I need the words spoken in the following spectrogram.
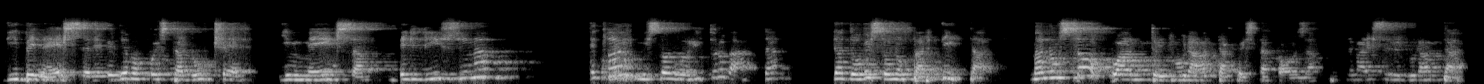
di benessere, vedevo questa luce immensa, bellissima, e poi mi sono ritrovata da dove sono partita, ma non so quanto è durata questa cosa. Poteva essere durata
